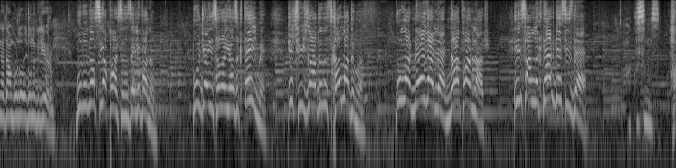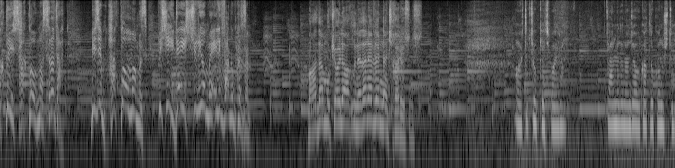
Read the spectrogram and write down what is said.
neden burada olduğunu biliyorum. Bunu nasıl yaparsınız Elif Hanım? Bunca insana yazık değil mi? Hiç vicdanınız kalmadı mı? Bunlar ne ederler, ne yaparlar? İnsanlık nerede sizde? Haklısınız. Haklıyız haklı olmasına da. Bizim haklı olmamız bir şeyi değiştiriyor mu Elif Hanım kızım? Madem bu köylü haklı neden evlerinden çıkarıyorsunuz? Artık çok geç Bayram. Gelmeden önce avukatla konuştum.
